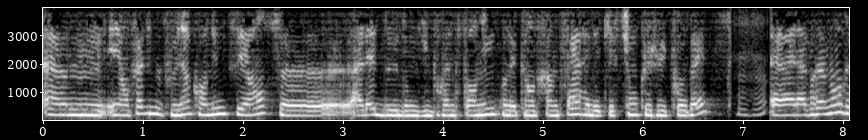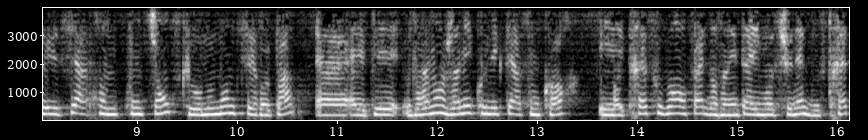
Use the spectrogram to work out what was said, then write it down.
Euh, et en fait, je me souviens qu'en une séance, euh, à l'aide de, donc du brainstorming qu'on était en train de faire et des questions que je lui posais, mhm. euh, elle a vraiment réussi à prendre conscience qu'au moment de ses repas, elle était vraiment jamais connectée à son corps et très souvent en fait dans un état émotionnel de stress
